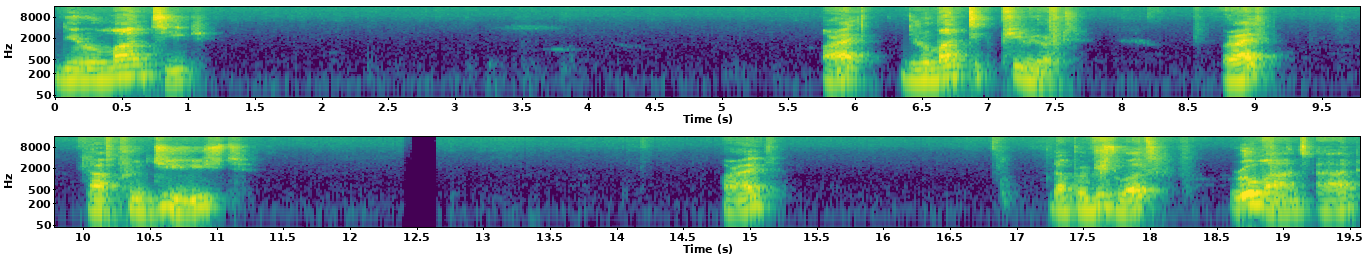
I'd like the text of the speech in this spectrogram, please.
The romantic, all right, the romantic period, all right, that produced, all right, that produced what? Romance and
